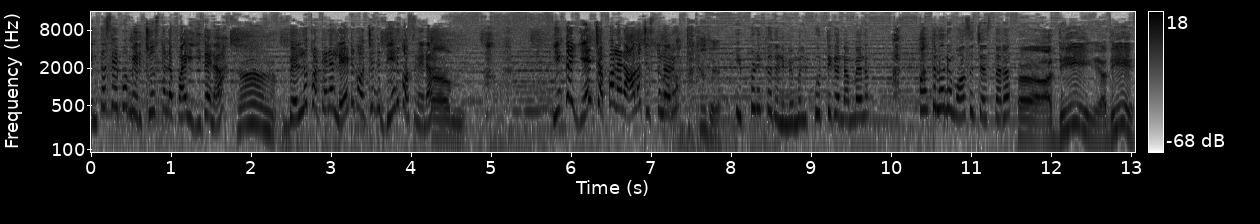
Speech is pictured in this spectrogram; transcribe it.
ఇంతసేపు మీరు చూస్తున్న ఫైల్ ఇదేనా? బెల్లు కొట్టిన లేటుగా వచ్చింది దీనికోసమేనా? ఇంకా ఏం చెప్పాలని ఆలోచిస్తున్నారు. ఇప్పుడే కదండి మిమ్మల్ని పూర్తిగా నమ్మాను. అంతలోనే మోసం చేస్తారా? అది అది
